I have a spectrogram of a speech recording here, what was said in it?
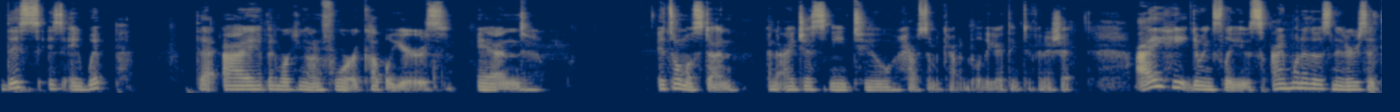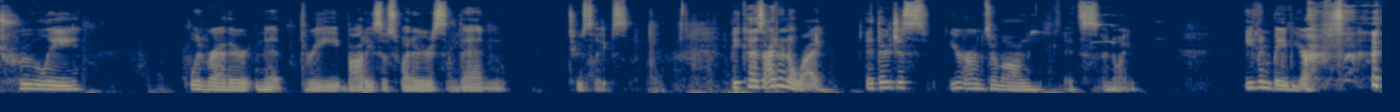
this is a WIP that I have been working on for a couple years and it's almost done. And I just need to have some accountability, I think, to finish it. I hate doing sleeves. I'm one of those knitters that truly would rather knit three bodies of sweaters than two sleeves. Because I don't know why. If they're just, your arms are long, it's annoying. Even baby arms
